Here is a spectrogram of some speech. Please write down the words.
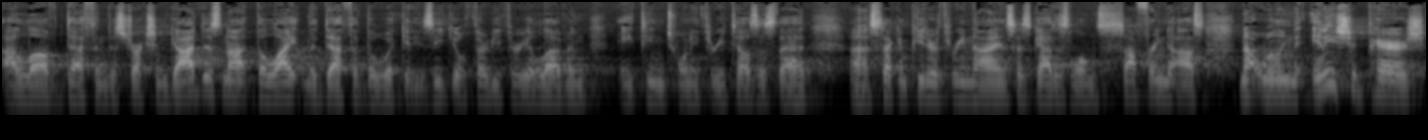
I love death and destruction. God does not delight in the death of the wicked. Ezekiel 33, 11, 18, 23 tells us that. Uh, 2 Peter 3, 9 says God is long suffering to us, not willing that any should perish,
